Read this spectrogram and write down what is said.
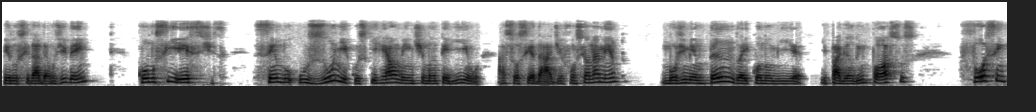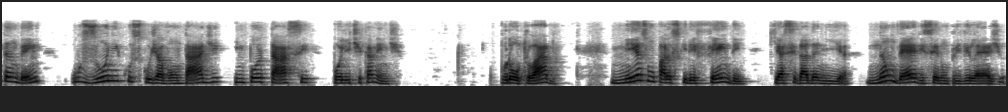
pelos cidadãos de bem, como se estes, sendo os únicos que realmente manteriam a sociedade em funcionamento, movimentando a economia e pagando impostos, fossem também os únicos cuja vontade importasse politicamente. Por outro lado, mesmo para os que defendem que a cidadania não deve ser um privilégio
